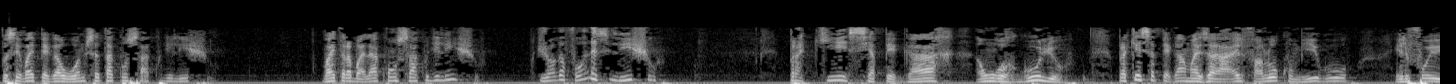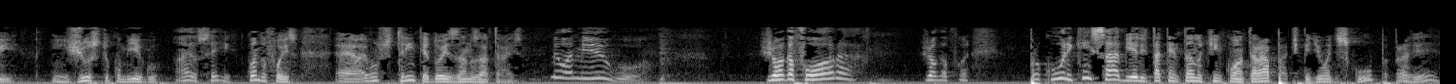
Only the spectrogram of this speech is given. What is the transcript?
Você vai pegar o ônibus, você está com o saco de lixo. Vai trabalhar com o saco de lixo. Joga fora esse lixo. Para que se apegar a um orgulho? Para que se apegar, mas ah, ele falou comigo, ele foi injusto comigo. Ah, eu sei. Quando foi isso? É, uns 32 anos atrás. Meu amigo, joga fora. Joga fora. Procure, quem sabe ele está tentando te encontrar para te pedir uma desculpa, para ver.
